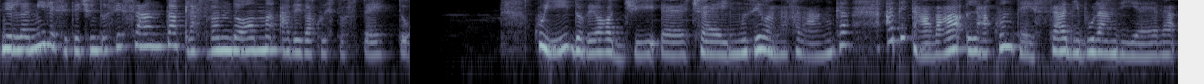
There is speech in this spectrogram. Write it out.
Nel 1760 Place Vendôme aveva questo aspetto. Qui, dove oggi eh, c'è il Museo Anna Frank, abitava la contessa di Boulainvière,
